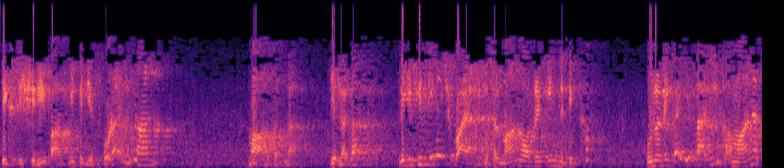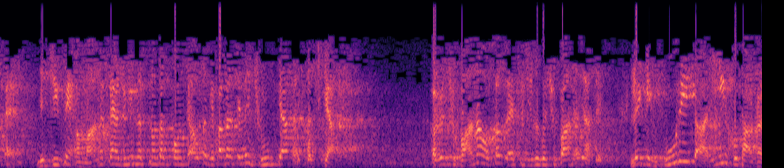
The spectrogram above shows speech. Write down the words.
کسی شریف آدمی کے لیے تھوڑا الزام۔ معاذ اللہ، یہ لگا۔ لیکن کسی نے چھپایا نہیں۔ مسلمان اور یقین نے لکھا انہوں نے کہا، یہ تعریف امانت ہے۔ یہ چیزیں امانت ہے اگلی نسلوں تک پہنچاؤ تاکہ پتا چلے جھوٹ کیا تھا، سچ کیا۔ اگر چھپانا ہوتا تو ایسی چیزوں کو چھپانا جاتے۔ لیکن پوری تاریخ اٹھا کر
